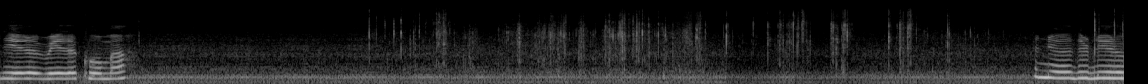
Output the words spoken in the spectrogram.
Little Rilakkuma. Another little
